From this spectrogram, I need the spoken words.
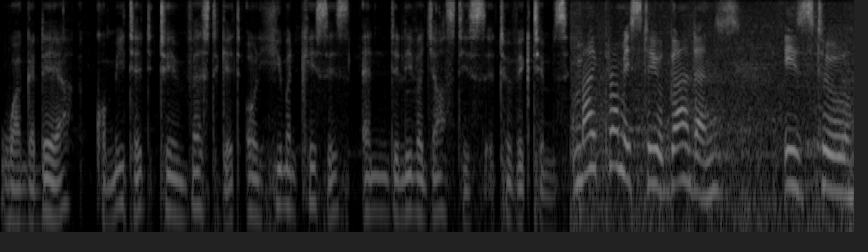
Wangadya committed to investigate all human cases and deliver justice to victims. My promise to Ugandans is to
